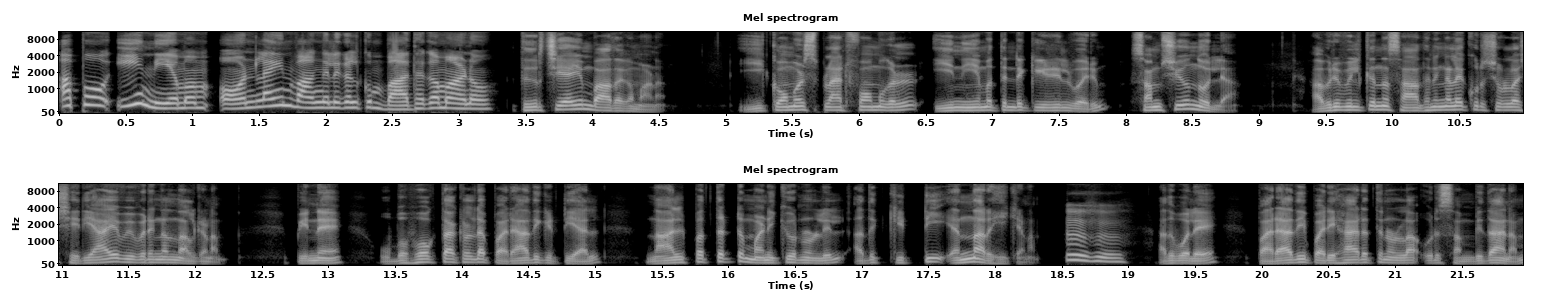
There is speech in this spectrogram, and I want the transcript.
അപ്പോ ഈ നിയമം ഓൺലൈൻ വാങ്ങലുകൾക്കും ബാധകമാണോ? തീർച്ചയായും ബാധകമാണ്. ഇ കോമേഴ്സ് പ്ലാറ്റ്ഫോമുകൾ ഈ നിയമത്തിന്റെ കീഴിൽ വരും. സംശയമൊന്നുമില്ല. അവർ വിൽക്കുന്ന സാധനങ്ങളെക്കുറിച്ചുള്ള ശരിയായ വിവരങ്ങൾ നൽകണം. പിന്നെ ഉപഭോക്താക്കളുടെ പരാതി കിട്ടിയാൽ നാൽപ്പത്തെട്ട് മണിക്കൂറിനുള്ളിൽ അത് കിട്ടി എന്നറിയിക്കണം അതുപോലെ പരാതി പരിഹാരത്തിനുള്ള ഒരു സംവിധാനം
